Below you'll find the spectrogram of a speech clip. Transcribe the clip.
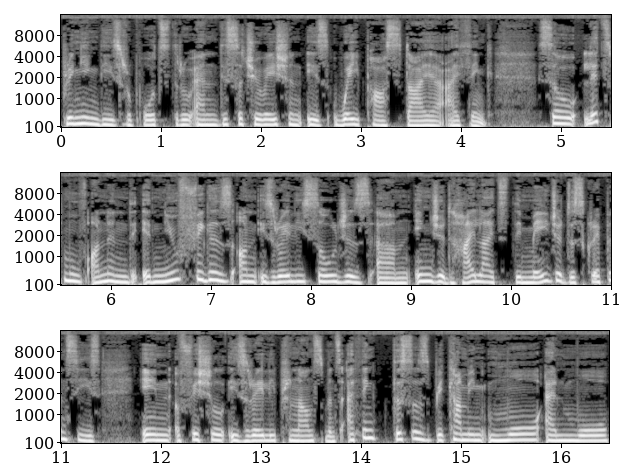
bringing these reports through. And this situation is way past dire, I think. So let's move on. And the new figures on Israeli soldiers um, injured highlights the major discrepancies in official Israeli pronouncements. I think this is becoming more and more,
